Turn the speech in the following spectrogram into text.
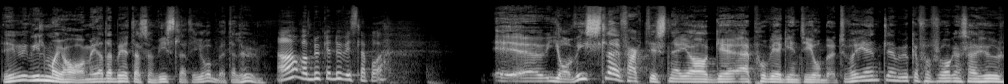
Det vill man ju ha, medarbetare som visslar till jobbet, eller hur? Ja, vad brukar du vissla på? Eh, jag visslar faktiskt när jag eh, är på väg in till jobbet. För egentligen brukar jag få frågan så här hur...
